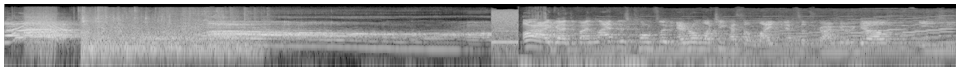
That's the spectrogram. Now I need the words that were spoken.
Ah! Ah! All right, guys. If I land this cone flip, everyone watching has to like and subscribe. Here we go. Easy.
